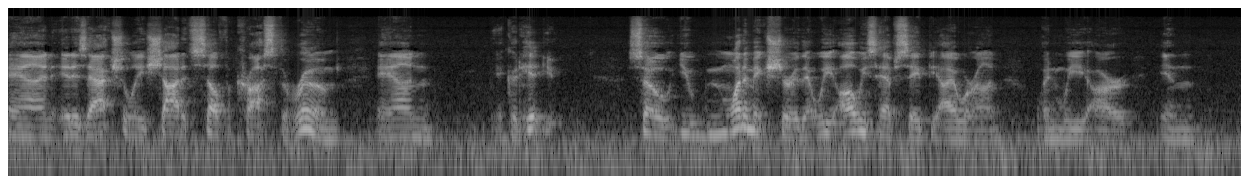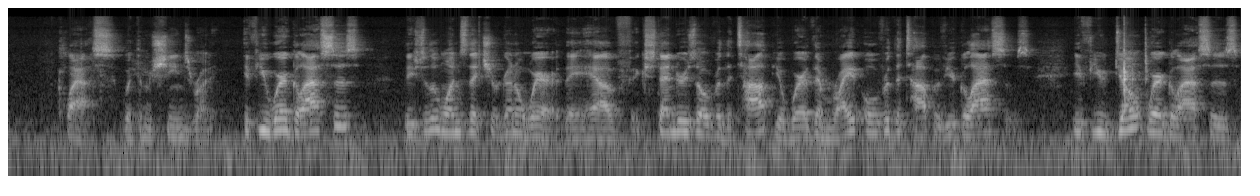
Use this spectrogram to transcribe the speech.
and it has actually shot itself across the room and it could hit you. So you want to make sure that we always have safety eyewear on when we are in class with the machines running. If you wear glasses, these are the ones that you're going to wear. They have extenders over the top. You'll wear them right over the top of your glasses. If you don't wear glasses,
